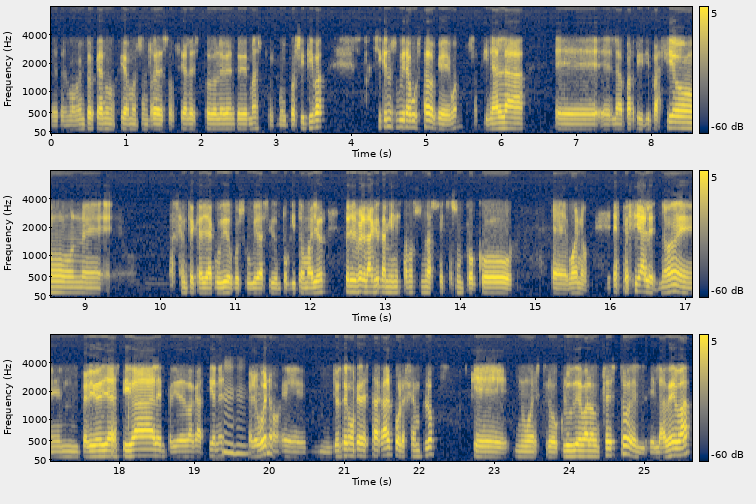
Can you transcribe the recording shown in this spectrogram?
Desde el momento que anunciamos en redes sociales todo el evento y demás, pues muy positiva. Sí que nos hubiera gustado que, bueno, pues al final la, eh, la participación, eh, la gente que haya acudido, pues hubiera sido un poquito mayor, pero es verdad que también estamos en unas fechas un poco, eh, bueno, especiales, ¿no? En periodo ya estival, en periodo de vacaciones, pero bueno, yo tengo que destacar, por ejemplo, que nuestro club de baloncesto, el, el ABEBA,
